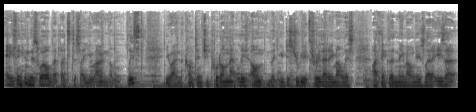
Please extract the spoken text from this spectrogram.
anything in this world, but let's just say you own the list, you own the content you put on that list, on that you distribute through that email list. I think that an email newsletter is a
